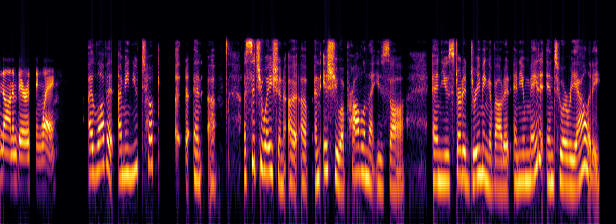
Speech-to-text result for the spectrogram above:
non-embarrassing way. I love it. I mean, you took an, a, a situation, a, a, an issue, a problem that you saw, and you started dreaming about it and you made it into a reality.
